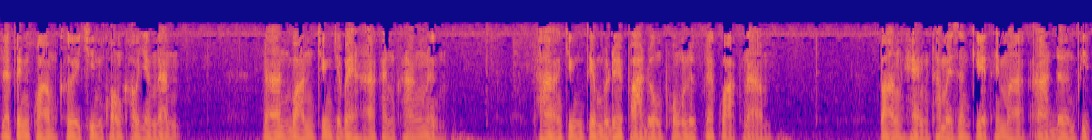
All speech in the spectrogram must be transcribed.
และเป็นความเคยชินของเขาอย่างนั้น นานวันจึงจะไปหากันครั้งหนึ่ง ทางจึงเต็มไปด้วยป่าดงพงลึกและกวากน้ำบางแห่งถ้าไม่สังเกตให้มากอาจเดินผิด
